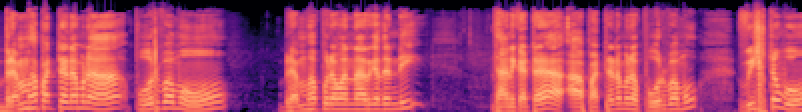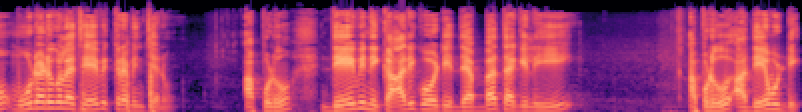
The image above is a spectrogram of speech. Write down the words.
బ్రహ్మపట్టణమున పూర్వము బ్రహ్మపురం అన్నారు కదండి? దానికట్ట ఆ పట్టణమున పూర్వము విష్ణువు మూడడుగులచే విక్రమించెను. అప్పుడు దేవిని కాలిగోటి దెబ్బ తగిలి అప్పుడు ఆ దేవుడి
